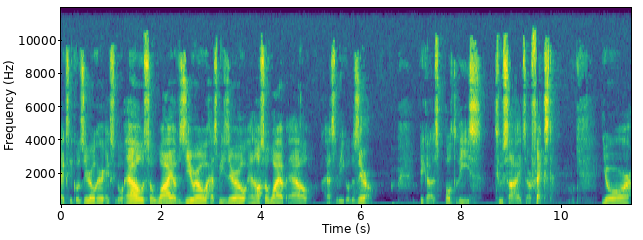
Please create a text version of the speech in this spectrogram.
x equals 0 here, x equals L, so y of 0 has to be 0, and also y of L has to be equal to 0, because both of these two sides are fixed. your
